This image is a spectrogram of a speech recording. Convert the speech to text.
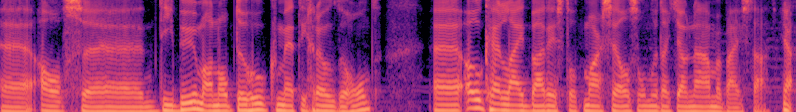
uh, als die buurman op de hoek met die grote hond ook herleidbaar is tot Marcel zonder dat jouw naam erbij staat. Ja.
